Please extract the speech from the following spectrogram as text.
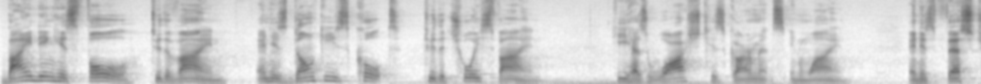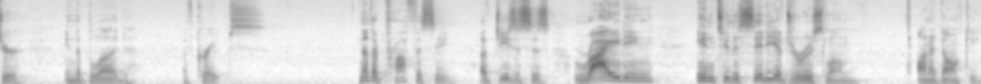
binding his foal to the vine and his donkey's colt to the choice vine. He has washed his garments in wine and his vesture in the blood of grapes. Another prophecy of Jesus' riding into the city of Jerusalem on a donkey.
